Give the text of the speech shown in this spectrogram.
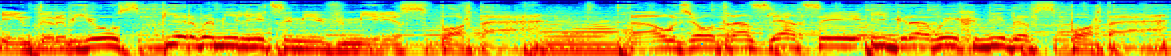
Интервью с первыми лицами в мире спорта. Аудиотрансляции игровых видов спорта.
